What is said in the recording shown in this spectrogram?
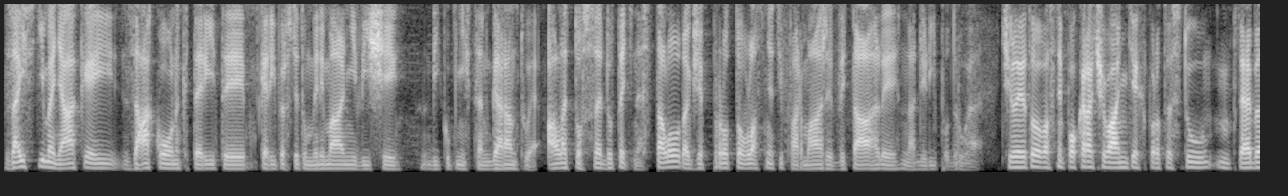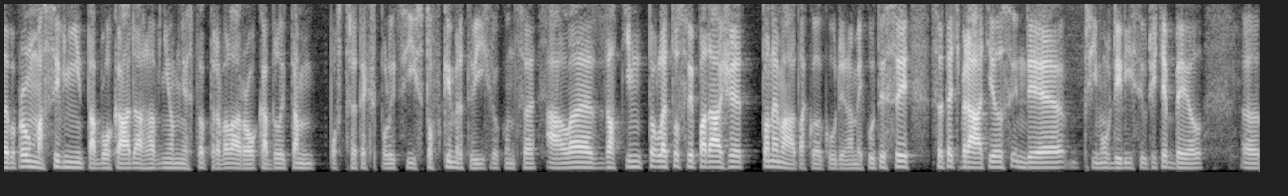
zajistíme nějaký zákon, který, ty, který prostě tu minimální výši výkupních cen garantuje. Ale to se doteď nestalo, takže proto vlastně ti farmáři vytáhli na dilí po druhé. Čili je to vlastně pokračování těch protestů, které byly opravdu masivní. Ta blokáda hlavního města trvala rok a byly tam po střetech s policií stovky mrtvých dokonce. Ale zatím to letos vypadá, že to nemá tak velkou dynamiku. Ty jsi se teď vrátil z Indie, přímo v Dili jsi určitě byl. Eh,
